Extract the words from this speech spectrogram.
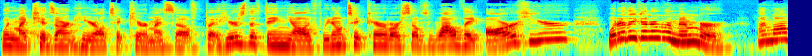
When my kids aren't here I'll take care of myself. But here's the thing y'all if we don't take care of ourselves while they are here what are they going to remember my mom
